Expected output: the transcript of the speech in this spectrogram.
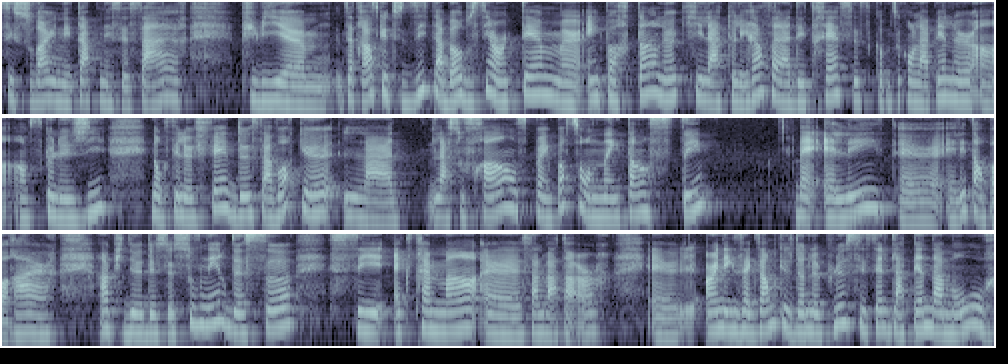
c'est souvent une étape nécessaire. Puis, euh, à travers ce que tu dis, tu abordes aussi un thème euh, important là, qui est la tolérance à la détresse. C'est comme ça qu'on l'appelle en, en, psychologie. Donc, c'est le fait de savoir que la, la souffrance, peu importe son intensité, ben elle est, euh, elle est temporaire. Hein? Puis de, de, se souvenir de ça, c'est extrêmement euh, salvateur. Euh, un des exemples que je donne le plus, c'est celle de la peine d'amour,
